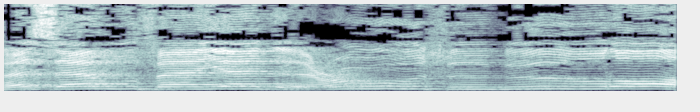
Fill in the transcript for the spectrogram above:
فسوف يدعو ثبورا.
